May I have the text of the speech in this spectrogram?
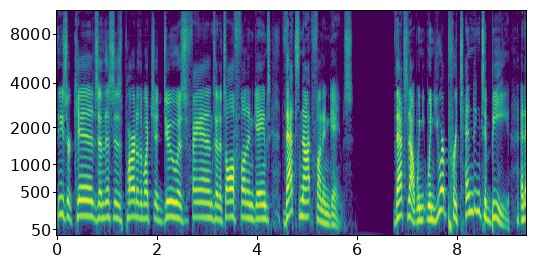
these are kids, and this is part of the, what you do as fans, and it's all fun and games. That's not fun and games. That's not when you- when you are pretending to be an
